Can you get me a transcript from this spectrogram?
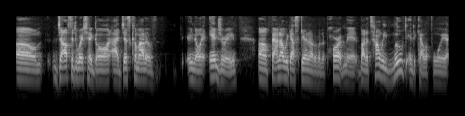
um, job situation had gone. I just come out of you know an injury. Um, found out we got scammed out of an apartment. By the time we moved into california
